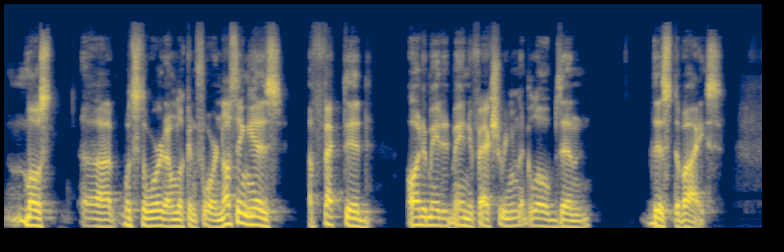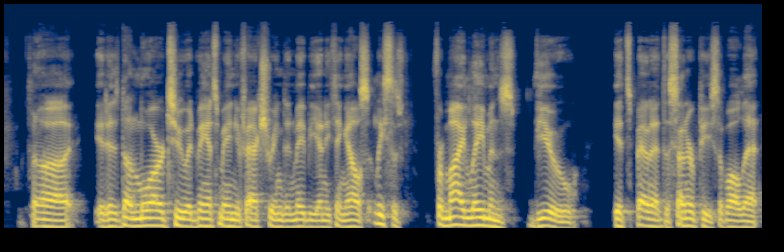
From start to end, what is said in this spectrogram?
most uh, what's the word I'm looking for? Nothing has affected automated manufacturing in the globe than this device. Uh, it has done more to advance manufacturing than maybe anything else, at least as, from my layman's view. It's been at the centerpiece of all that.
